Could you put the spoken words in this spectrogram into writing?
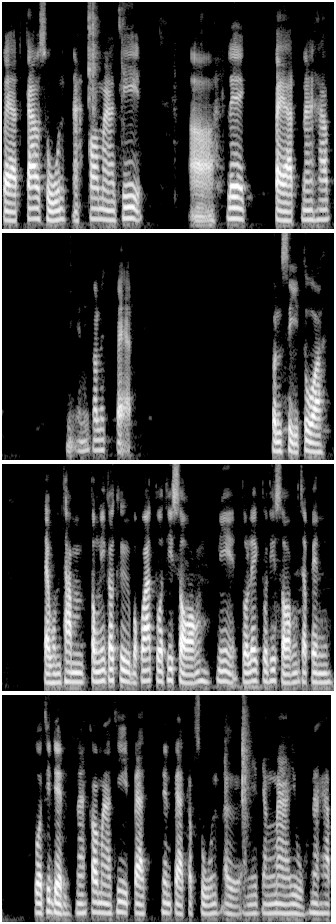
แปดเก้าศูนย์อะก็มาที่เลขแปดนะครับนี่อันนี้ก็เลขแปด จนสี่ตัว แต่ผมทำตรงนี้ก็คือบอกว่าตัวที่สองนี่ตัวเลขตัวที่สองจะเป็นตัวที่เด่นนะก็มาที่แปดเด่นแปดกับศูนย์เอออันนี้ยังมาอยู่นะครับ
